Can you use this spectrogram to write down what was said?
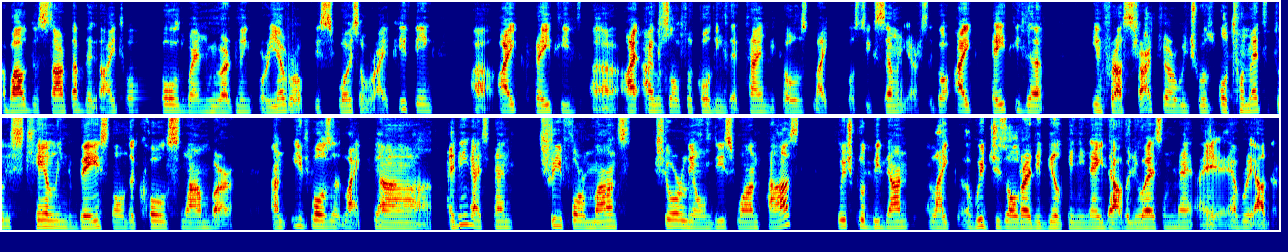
about the startup that I told when we were doing for Europe, this voice over IP thing, uh, I created, uh, I, I, was also coding that time because like it was six, seven years ago, I created a infrastructure which was automatically scaling based on the calls number. And it was like, uh, I think I spent three, four months purely on this one task, which could be done like, uh, which is already built in, in AWS and every other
